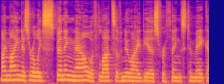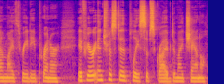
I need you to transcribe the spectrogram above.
My mind is really spinning now with lots of new ideas for things to make on my 3D printer. If you're interested, please subscribe to my channel.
